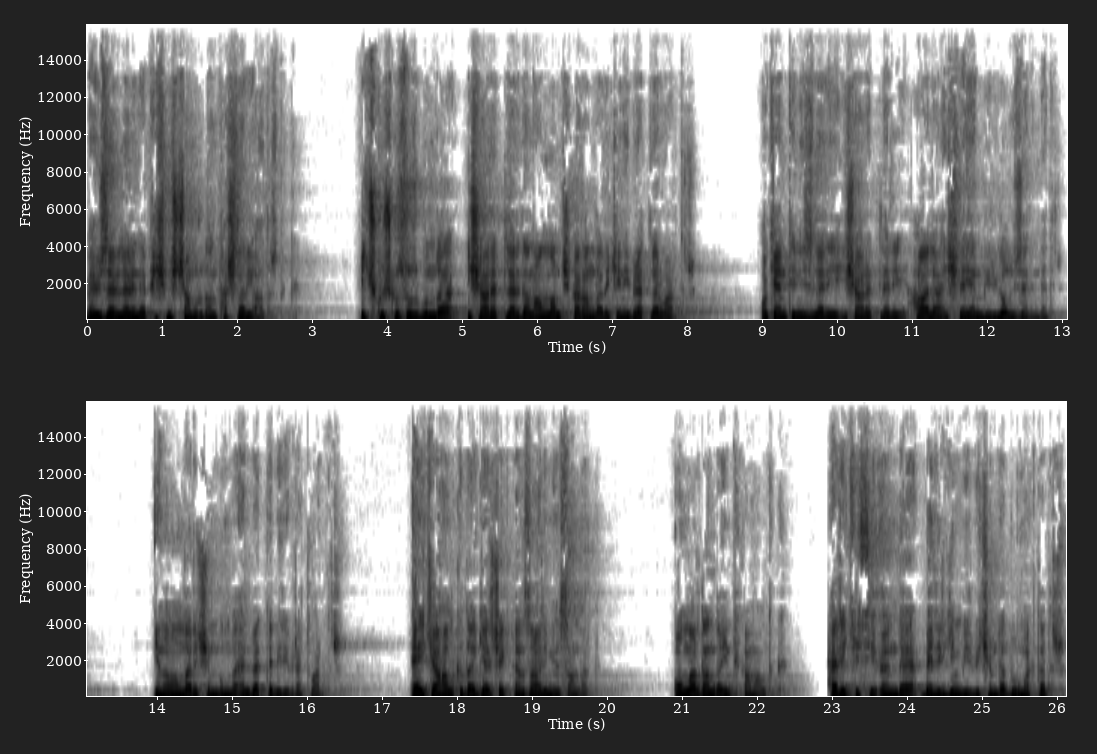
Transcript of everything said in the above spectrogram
ve üzerlerine pişmiş çamurdan taşlar yağdırdık. Hiç kuşkusuz bunda işaretlerden anlam çıkaranlar için ibretler vardır.'' O kentin izleri, işaretleri hala işleyen bir yol üzerindedir. İnananlar için bunda elbette bir ibret vardır. Eyke halkı da gerçekten zalim insanlardı. Onlardan da intikam aldık. Her ikisi önde belirgin bir biçimde durmaktadır.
